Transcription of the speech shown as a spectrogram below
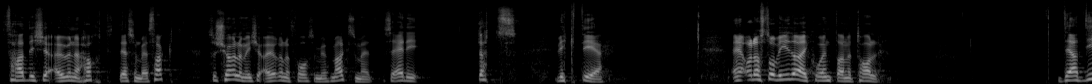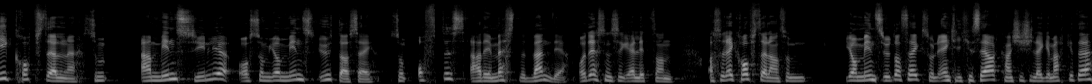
så hadde ikke øynene hørt det som ble sagt. Så selv om ikke ørene får så mye oppmerksomhet, så er de dødsviktige. Eh, og Det står videre i Korintene 12. Det er de kroppsdelene som er minst synlige og som gjør minst ut av seg, som oftest er de mest nødvendige. Og Det synes jeg er litt sånn, altså de kroppsdelene som gjør minst ut av seg, som du egentlig ikke ser, kanskje ikke legger merke til,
